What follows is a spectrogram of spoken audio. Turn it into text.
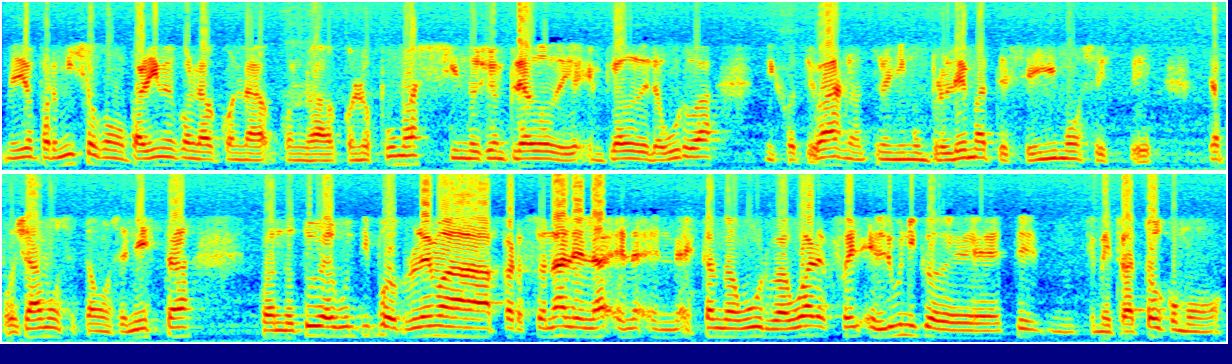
me dio permiso como para irme con, la, con, la, con, la, con los Pumas, siendo yo empleado de, empleado de la URBA, me dijo te vas, no, hay ningún problema, te seguimos, este, te apoyamos, estamos en esta cuando tuve algún tipo de problema personal en, estando en Urba fue el único que me trató como,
